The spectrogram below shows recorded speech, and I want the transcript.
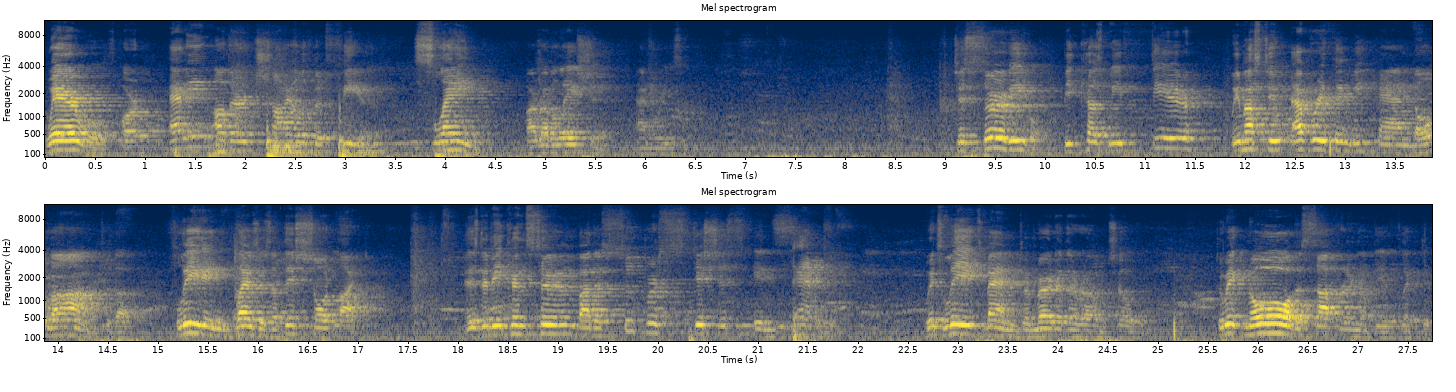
werewolf or any other childhood fear slain by revelation and reason. To serve evil because we fear we must do everything we can to hold on to the fleeting pleasures of this short life, is to be consumed by the superstitious insanity which leads men to murder their own children, to ignore the suffering of the afflicted,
